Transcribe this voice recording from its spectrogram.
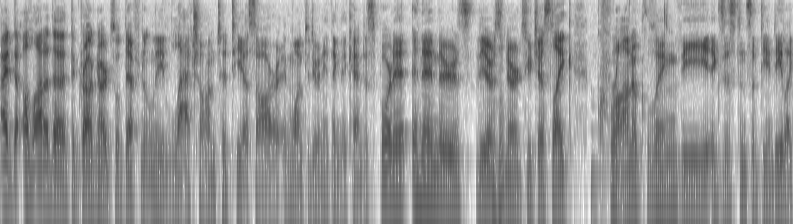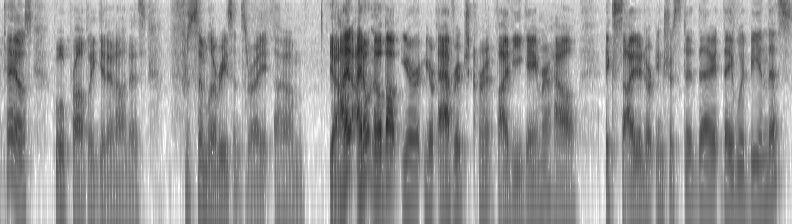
I, I- a lot of the the grognards will definitely latch on to tsr and want to do anything they can to support it and then there's there's Mhm. nerds who just like chronicling the existence of d&d like teos who will probably get in on this for similar reasons right um Yeah. i, I don't know about your your average current 5e gamer how excited or interested they, they would be in this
